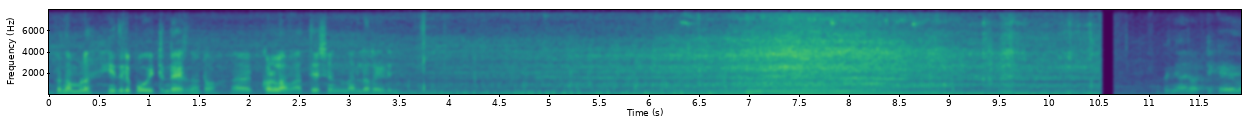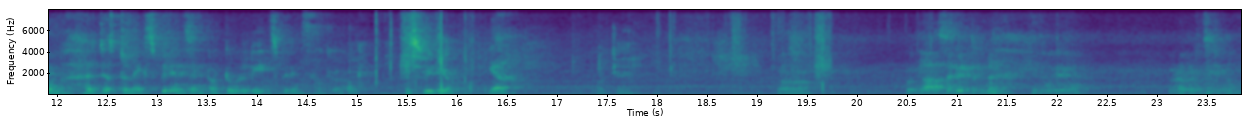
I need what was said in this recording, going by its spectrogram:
അപ്പോൾ നമ്മൾ ഇതിൽ പോയിട്ടുണ്ടായിരുന്നു കേട്ടോ. കൊള്ളാം. അത്യാവശ്യം നല്ല റൈഡിങ്. അപ്പോൾ ഞാൻ ഒറ്റയ്ക്കായതുകൊണ്ട് ജസ്റ്റ് ഒന്ന് എക്സ്പീരിയൻസ് ആണ് കേട്ടോ. Two D experience. Okay This video? Yeah. Uh, ഇപ്പോൾ ഗ്ലാസ് ഒക്കെ ഇട്ടിട്ടുണ്ട്. ഇതുപോലെയാണ്. ഇവിടെ പിടിച്ചിരിക്കണം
